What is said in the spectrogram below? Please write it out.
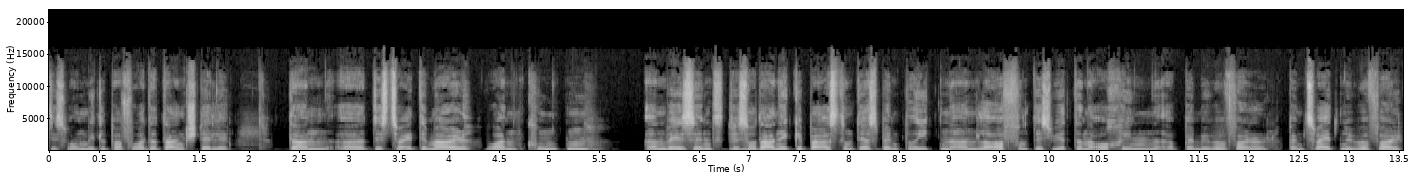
Das war unmittelbar vor der Tankstelle. Dann äh, das zweite Mal waren Kunden anwesend. Das mhm. hat auch nicht gepasst. Und erst beim dritten Anlauf, und das wird dann auch in, äh, beim Überfall, beim zweiten Überfall,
